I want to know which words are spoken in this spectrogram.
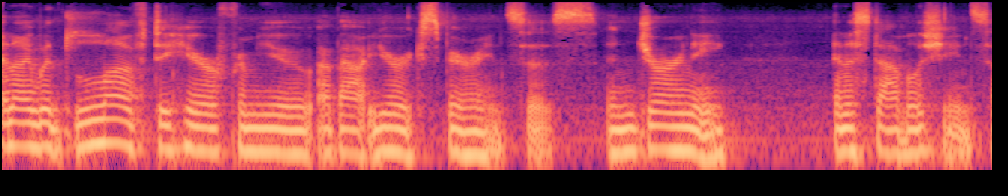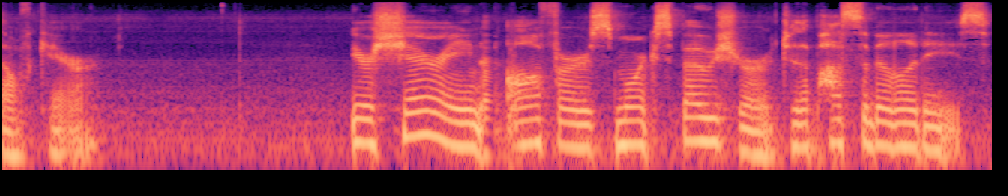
And I would love to hear from you about your experiences and journey in establishing self care. Your sharing offers more exposure to the possibilities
